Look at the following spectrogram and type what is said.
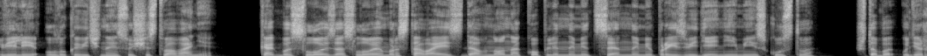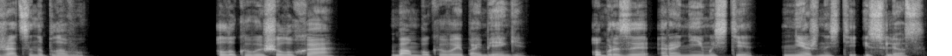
вели луковичное существование, как бы слой за слоем расставаясь с давно накопленными ценными произведениями искусства, чтобы удержаться на плаву. Луковая шелуха, бамбуковые побеги, образы ранимости, нежности и слез.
